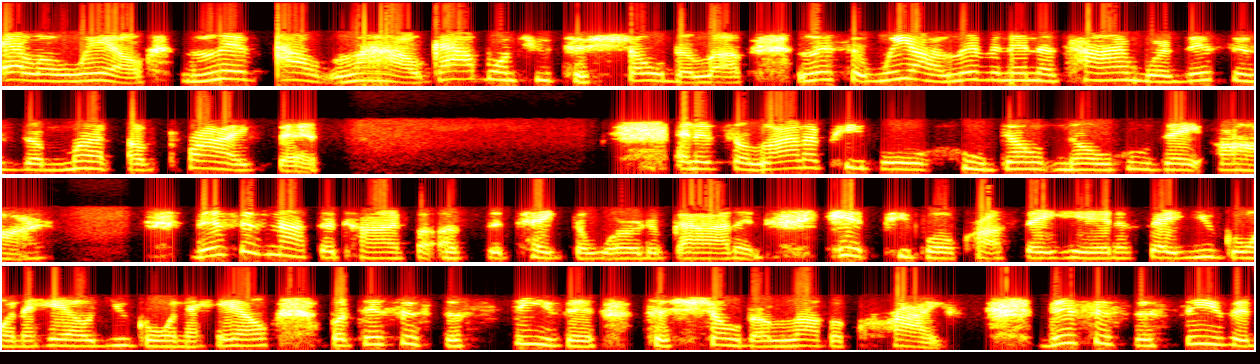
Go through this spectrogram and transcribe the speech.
LOL. Live out loud. God wants you to show the love. Listen, we are living in a time where this is the month of Pride Fest. And it's a lot of people who don't know who they are. This is not the time for us to take the word of God and hit people across their head and say, You going to hell, you going to hell. But this is the season to show the love of Christ. This is the season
